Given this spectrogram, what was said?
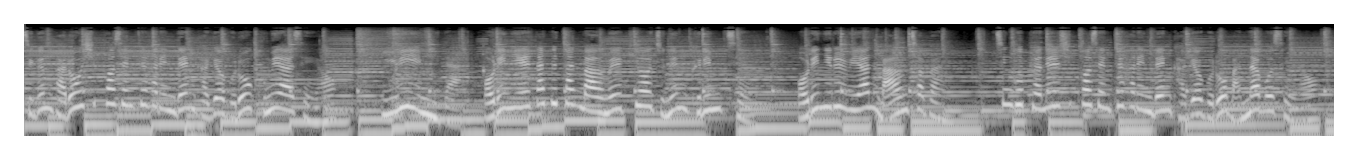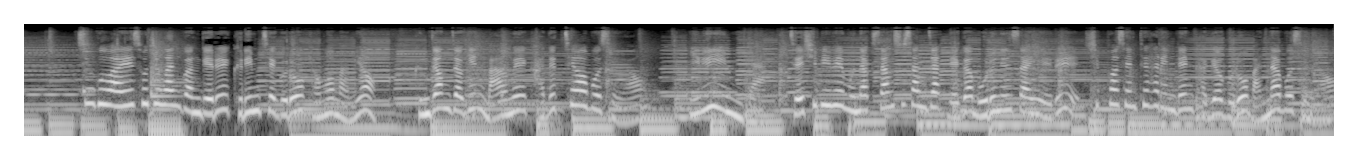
지금 바로 10% 할인된 가격으로 구매하세요. 2위입니다. 어린이의 따뜻한 마음을 키워주는 그림책. 어린이를 위한 마음 처방. 친구 편을 10% 할인된 가격으로 만나보세요. 친구와의 소중한 관계를 그림책으로 경험하며 긍정적인 마음을 가득 채워보세요. 1위입니다. 제12회 문학상 수상작 내가 모르는 사이에를 10% 할인된 가격으로 만나보세요.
